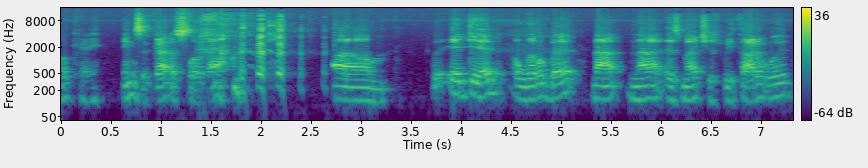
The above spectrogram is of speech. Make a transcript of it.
okay, things have got to slow down. um, it did a little bit, not not as much as we thought it would.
